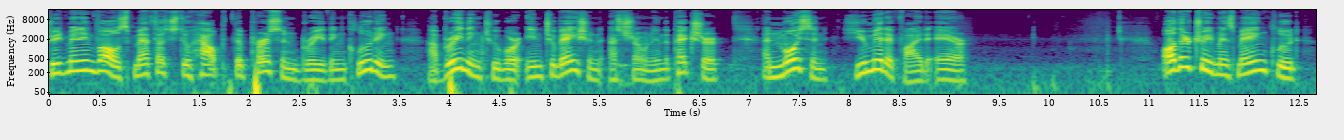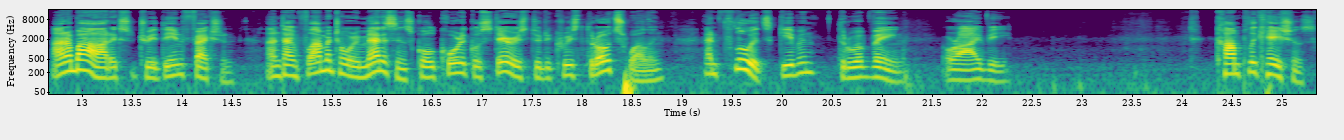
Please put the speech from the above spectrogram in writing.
Treatment involves methods to help the person breathe, including a breathing tube or intubation, as shown in the picture, and moisten humidified air. Other treatments may include antibiotics to treat the infection, anti-inflammatory medicines called corticosteroids to decrease throat swelling, and fluids given through a vein or IV. Complications.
